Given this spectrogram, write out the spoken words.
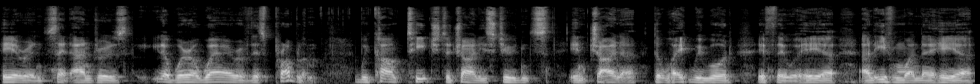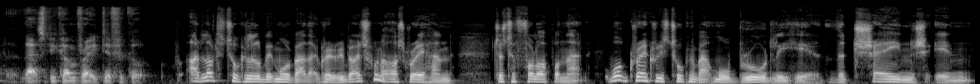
here in St Andrews. You know, we're aware of this problem. We can't teach to Chinese students in China the way we would if they were here. And even when they're here, that's become very difficult. I'd love to talk a little bit more about that, Gregory, but I just want to ask Rayhan, just to follow up on that, what Gregory's talking about more broadly here, the change in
